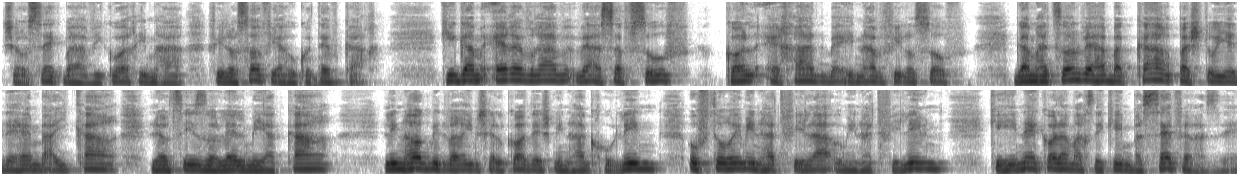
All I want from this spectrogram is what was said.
שעוסק בוויכוח עם הפילוסופיה, הוא כותב כך: כי גם ערב רב ואספסוף, כל אחד בעיניו פילוסוף. גם הצאן והבקר פשטו ידיהם בעיקר להוציא זולל מיקר, לנהוג בדברים של קודש מנהג חולין, ופטורים מן התפילה ומן התפילין, כי הנה כל המחזיקים בספר הזה,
